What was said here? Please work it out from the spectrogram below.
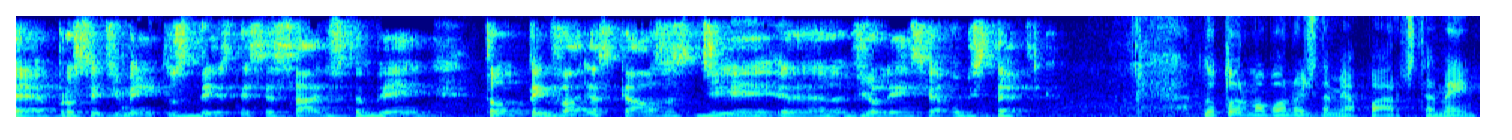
É, procedimentos desnecessários também. Então, tem várias causas de uh, violência obstétrica. Doutor, uma boa noite da minha parte também.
